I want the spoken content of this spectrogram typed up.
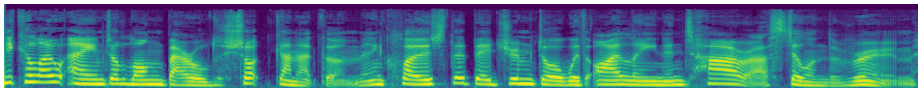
Nicolo aimed a long barreled shotgun at them and closed the bedroom door with Eileen and Tara still in the room.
